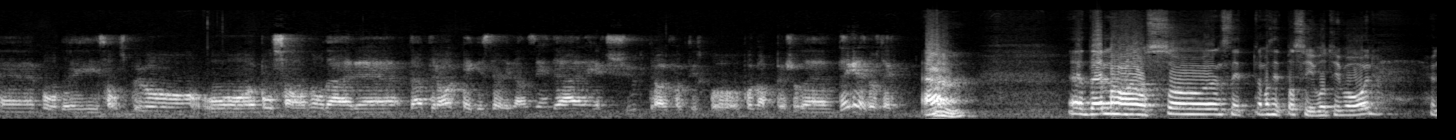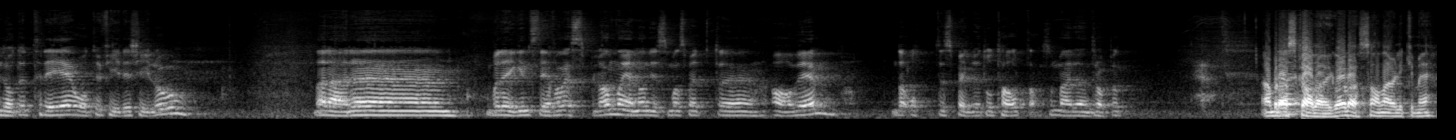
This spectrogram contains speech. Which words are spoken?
eh, både i Salzburg og, og Bolzano. og Det er, eh, det er drag begge steder, kan jeg si. Det er helt sjukt drag faktisk på, på kamper, så det, det gleder vi oss til. Ja. De har også en snitt, de har snitt på 27 år. 183 og 84 kilo. Der er det vår egen Stefan Espeland, og en av de som har spilt eh, AVM. Det er åtte spillere totalt da, som er i den troppen. Han ble skada i går, da, så han er vel ikke med.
